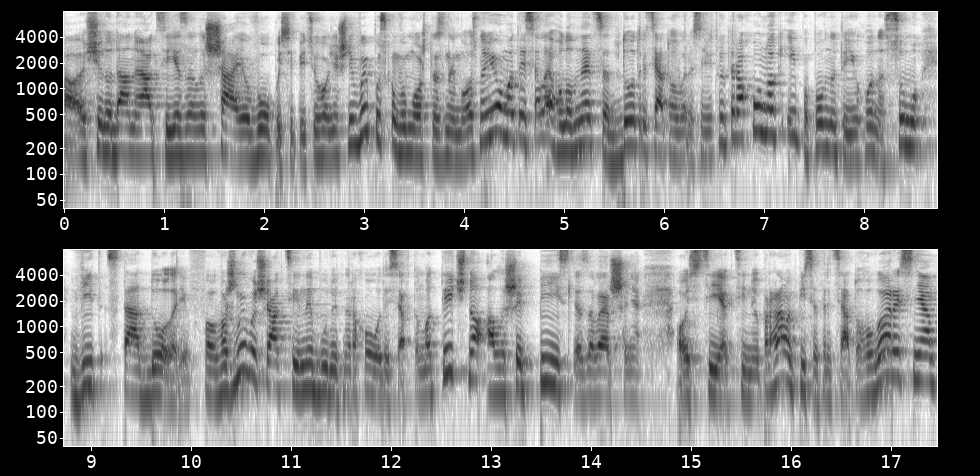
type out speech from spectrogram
е, щодо даної акції я залишаю в описі під сьогоднішнім випуском. Ви можете з ними ознайомитись, але головне це до 30 вересня відкрити рахунок і поповнити його на суму від 100 доларів. Важливо, що акції не будуть нараховуватися автоматично, а лише після завершення ось цієї акційної програми, після 30 вересня,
